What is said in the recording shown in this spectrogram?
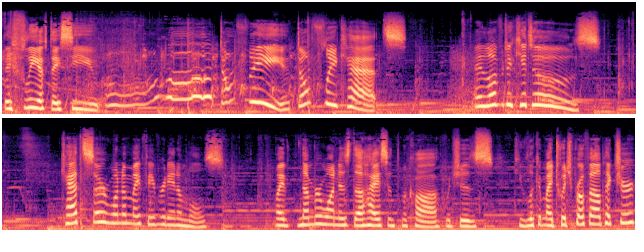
They flee if they see you. Don't flee! Don't flee, cats! I love the kiddos! Cats are one of my favorite animals. My number one is the hyacinth macaw, which is, if you look at my Twitch profile picture,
